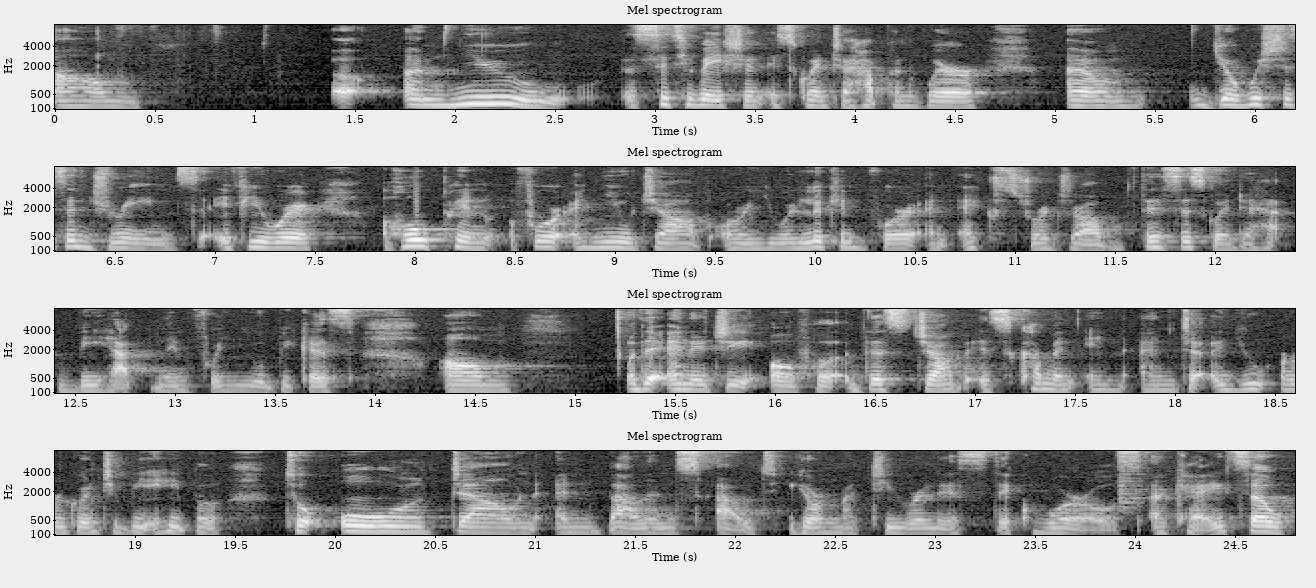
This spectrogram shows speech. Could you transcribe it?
um, a, a new situation is going to happen where um, your wishes and dreams, if you were hoping for a new job or you were looking for an extra job, this is going to ha- be happening for you because um, the energy of uh, this job is coming in and uh, you are going to be able to hold down and balance out your materialistic worlds. Okay, so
